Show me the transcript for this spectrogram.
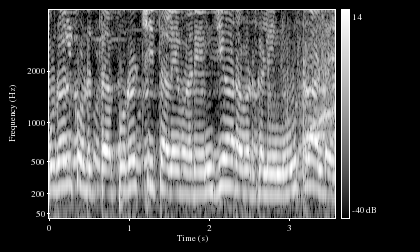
குரல் கொடுத்த புரட்சி தலைவர் எம்ஜிஆர் அவர்களின் நூற்றாண்டை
